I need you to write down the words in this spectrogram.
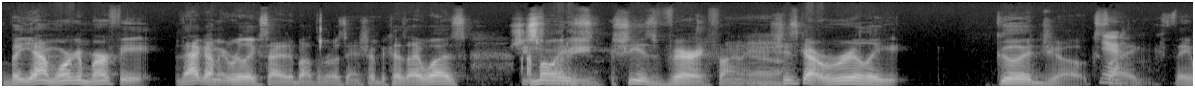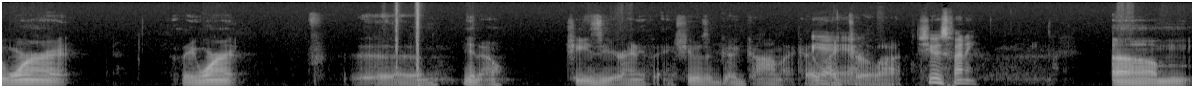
but yeah, Morgan Murphy. That got me really excited about the Roseanne show because I was. She's I'm always. funny. She is very funny. Yeah. She's got really good jokes. Yeah. Like they weren't. They weren't. Uh, you know, cheesy or anything. She was a good comic. I Yeah, liked yeah. her a lot. She was funny. Um,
